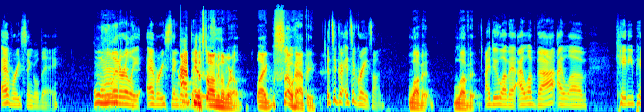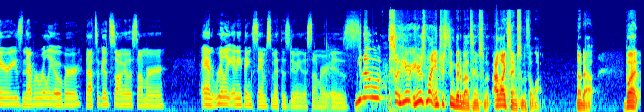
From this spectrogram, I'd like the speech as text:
every single day. Mm. Literally every single day. Happiest song in the world. Like so happy. It's a great. It's a great song. Love it. Love it. I do love it. I love that. I love Katy Perry's "Never Really Over." That's a good song of the summer. And really, anything Sam Smith is doing this summer is You know, so here here's my interesting bit about Sam Smith. I like Sam Smith a lot, no doubt, but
